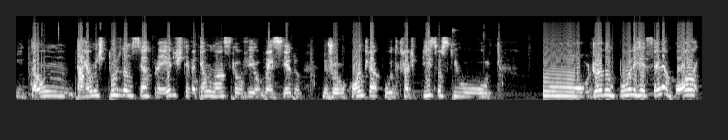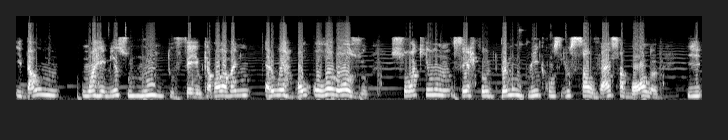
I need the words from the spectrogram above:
Então, tá realmente tudo dando certo para eles. Teve até um lance que eu vi mais cedo no jogo contra o Detroit Pistons, que o o Jordan Poole recebe a bola e dá um, um arremesso muito feio, que a bola vai era um airball horroroso. Só que eu não sei, acho que foi o Draymond Green que conseguiu salvar essa bola e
